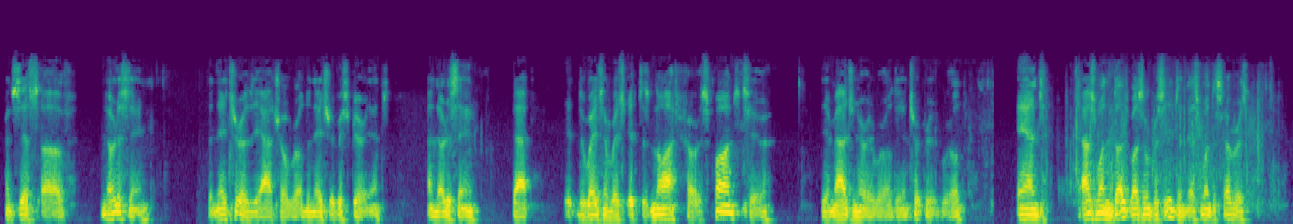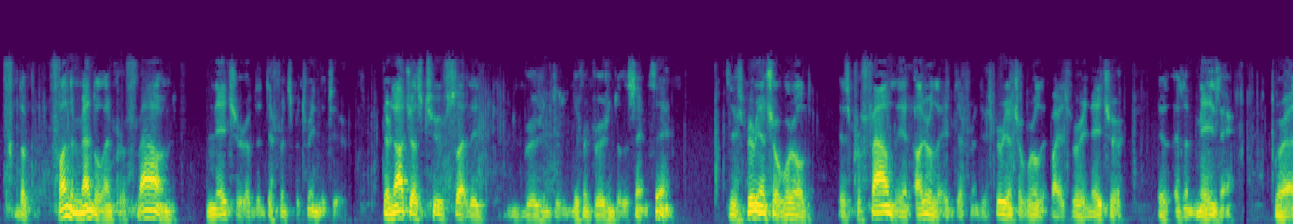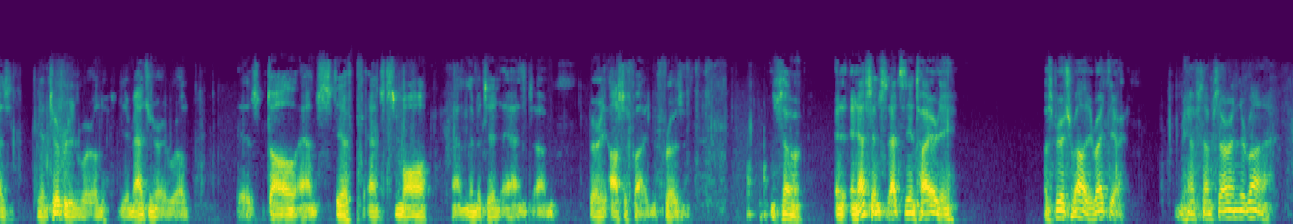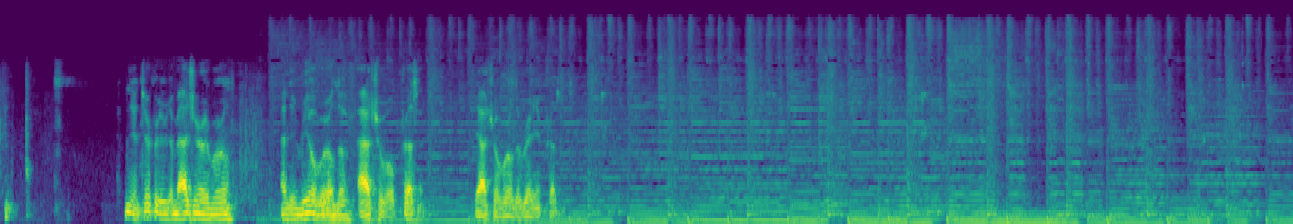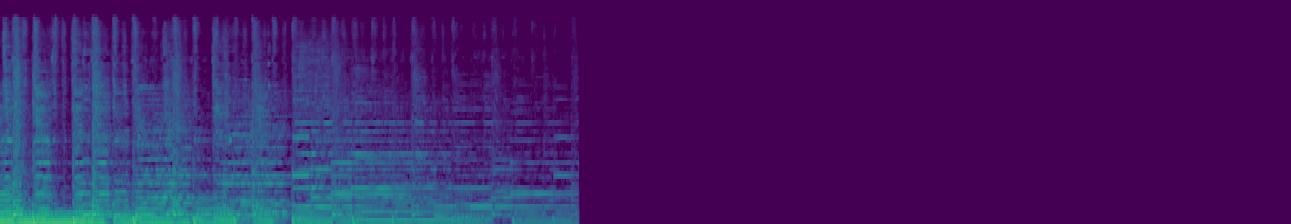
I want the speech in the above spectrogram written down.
consists of noticing the nature of the actual world, the nature of experience, and noticing that it, the ways in which it does not correspond to the imaginary world, the interpreted world. And as one does, as one proceeds in this, one discovers the fundamental and profound nature of the difference between the two they're not just two slightly versions, different versions of the same thing. The experiential world is profoundly and utterly different. The experiential world, by its very nature, is, is amazing, whereas the interpreted world, the imaginary world, is dull and stiff and small and limited and um, very ossified and frozen. So, in, in essence, that's the entirety of spirituality right there. We have samsara and nirvana. The interpreted imaginary world and the real world of actual presence, the actual world of radiant presence.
